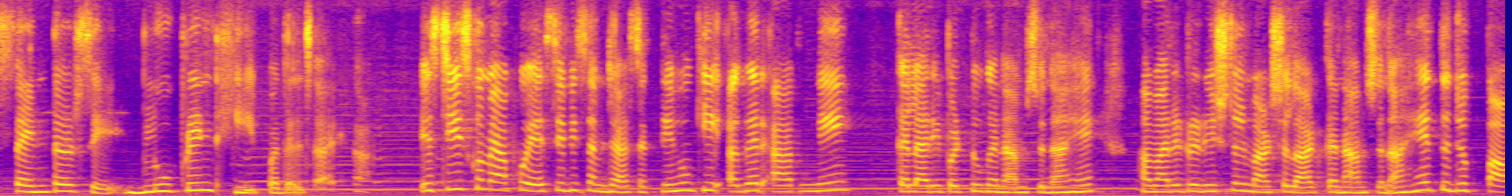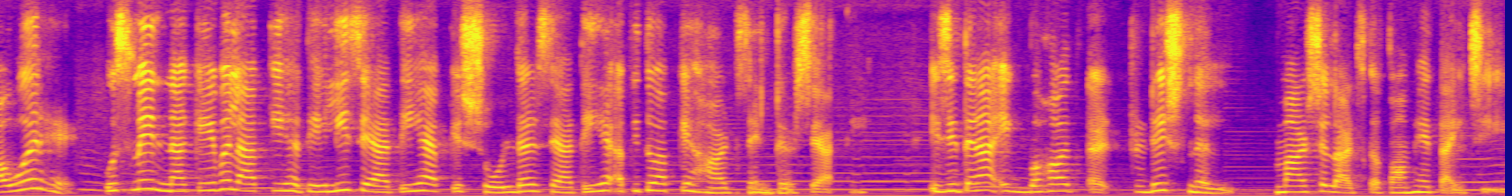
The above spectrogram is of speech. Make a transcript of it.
सेंटर से ब्लूप्रिंट ही बदल जाएगा। इस चीज़ को मैं आपको ऐसे भी समझा सकती हूँ कि अगर आपने कलारी पट्टू का नाम सुना है, हमारे ट्रेडिशनल मार्शल आर्ट का नाम सुना है तो जो पावर है, उसमें न केवल आपकी हथेली से आती है, आपके शोल्डर से आती है, अभी तो आपके हार्ट सेंटर से आती है। इसी तरह एक बहुत ट्रेडिशनल मार्शल आर्ट्स का फॉर्म है ताइची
